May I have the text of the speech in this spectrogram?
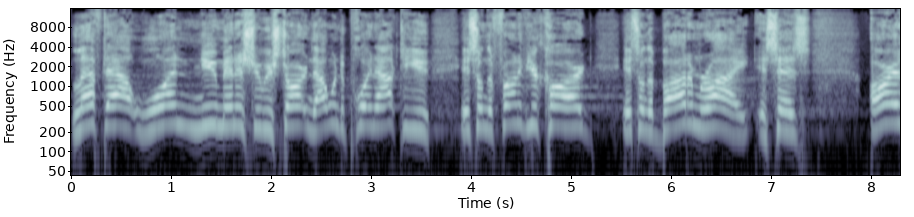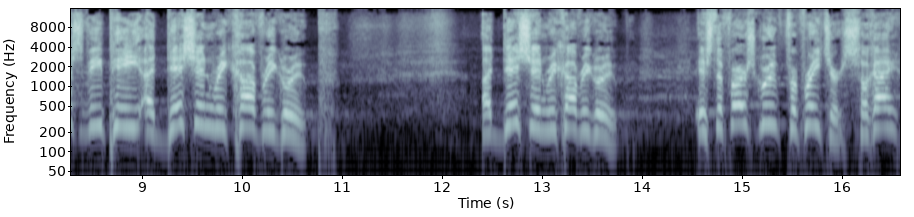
left out one new ministry we're starting that I wanted to point out to you. It's on the front of your card. It's on the bottom right. It says RSVP Addition Recovery Group. Addition Recovery Group. It's the first group for preachers, okay?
